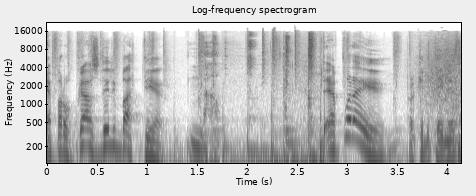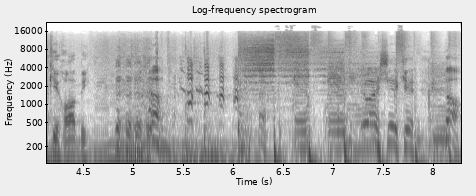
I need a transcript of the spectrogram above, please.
É para o caso dele bater. Não. É por aí. Porque ele tem medo que roubem. Eu achei que. Não,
